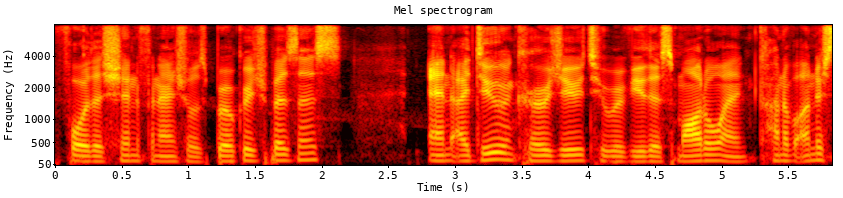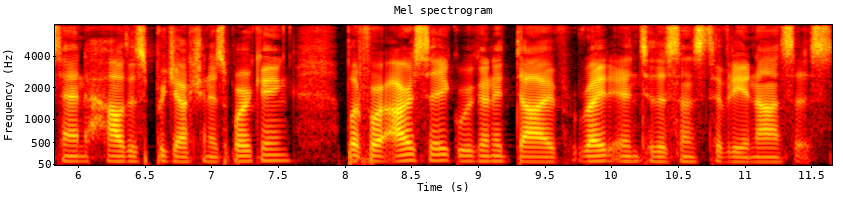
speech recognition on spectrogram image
for the Shin Financials brokerage business and I do encourage you to review this model and kind of understand how this projection is working. But for our sake, we're going to dive right into the sensitivity analysis.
